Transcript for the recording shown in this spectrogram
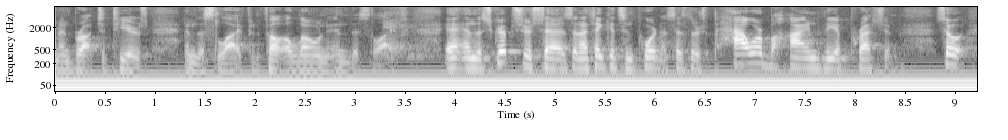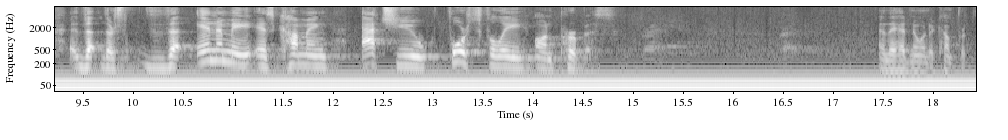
been brought to tears in this life, and felt alone in this life. And, and the scripture says, and I think it's important, it says there's power behind the oppression. So the, there's, the enemy is coming at you forcefully on purpose. And they had no one to comfort them.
